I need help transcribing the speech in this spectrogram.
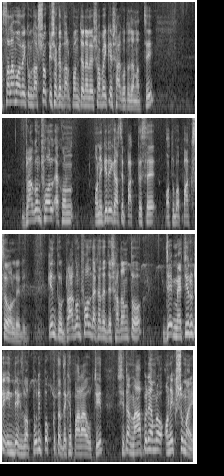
আসসালামু আলাইকুম দর্শক, কৃষকের দর্পণ চ্যানেলে সবাইকে স্বাগত জানাচ্ছি। ড্রাগন ফল এখন অনেকেরই গাছে পাকতেছে অথবা পাকছে অলরেডি কিন্তু ড্রাগন ফল দেখা যায় যে সাধারণত যে ম্যাচুরিটি ইন্ডেক্স বা পরিপক্কতা দেখে পারা উচিত, সেটা না পেরে আমরা অনেক সময়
